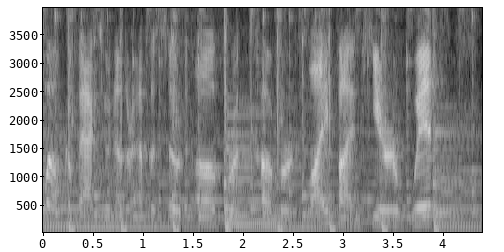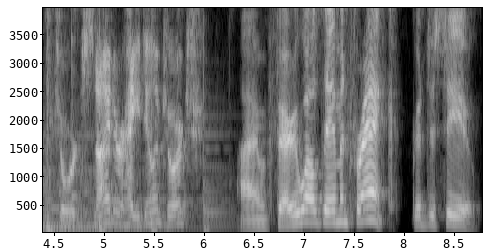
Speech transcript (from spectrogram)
Welcome back to another episode of Recovered Life. I'm here with George Snyder. How you doing, George? I'm very well, Damon Frank. Good to see you.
